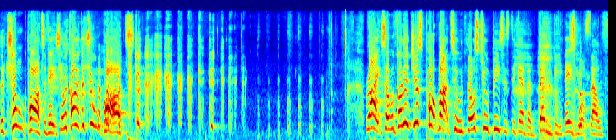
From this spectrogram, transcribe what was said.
the trunk part of it. Shall we call it the trunk part? Right, so we're going to just put that to those two pieces together. Ben, behave yourself.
